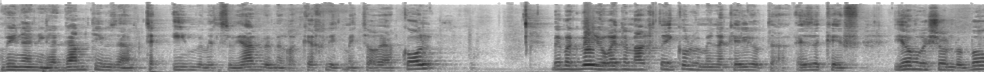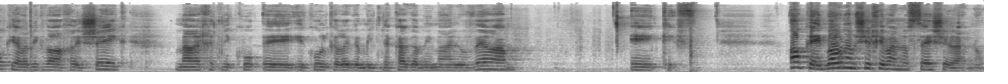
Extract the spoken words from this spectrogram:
והנה אני לגמתי, וזה היה טעים ומצוין ומרכך לי את מיתרי הקול. במקביל יורד למערכת העיכול ומנקה לי אותה, איזה כיף. יום ראשון בבוקר, אני כבר אחרי שייק, מערכת אה, עיכול כרגע מתנקה גם עם האלוברה. אה, כיף. אוקיי, בואו נמשיך עם הנושא שלנו.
